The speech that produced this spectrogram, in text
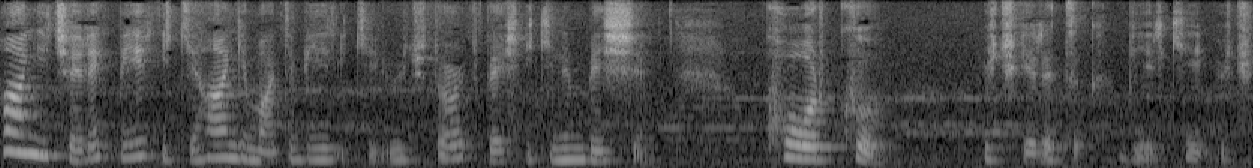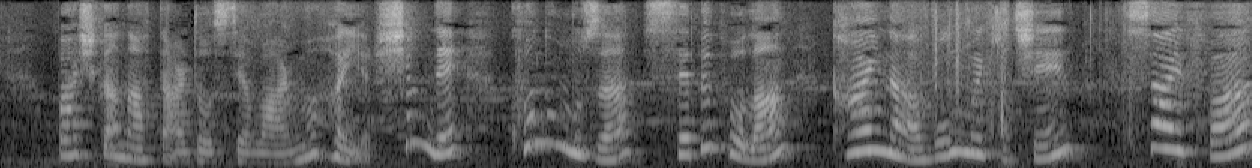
Hangi çeyrek? 1, 2. Hangi madde? 1, 2, 3, 4, 5. 2'nin 5'i. Korku. 3 kere tık. 1, 2, 3. Başka anahtar dosya var mı? Hayır. Şimdi konumuza sebep olan kaynağı bulmak için sayfa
